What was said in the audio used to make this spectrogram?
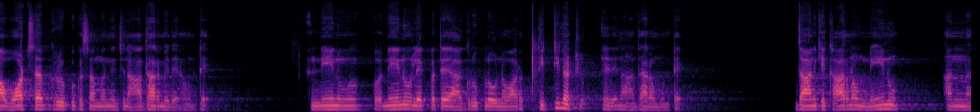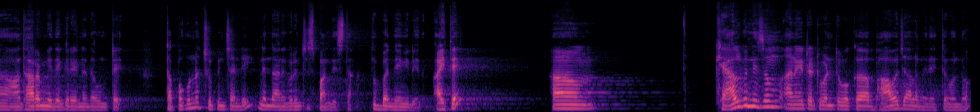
ఆ వాట్సాప్ గ్రూపుకు సంబంధించిన ఆధారం ఏదైనా ఉంటే నేను నేను లేకపోతే ఆ గ్రూప్లో ఉన్నవారు తిట్టినట్లు ఏదైనా ఆధారం ఉంటే దానికి కారణం నేను అన్న ఆధారం మీ దగ్గర ఏదైనా ఉంటే తప్పకుండా చూపించండి. నేను దాని గురించి స్పందిస్తాను ఇబ్బంది ఏమీ లేదు. అయితే క్యాల్వినిజం అనేటటువంటి ఒక భావజాలం ఏదైతే ఉందో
